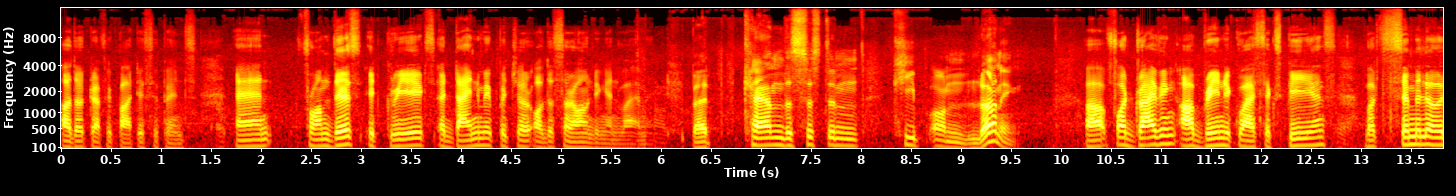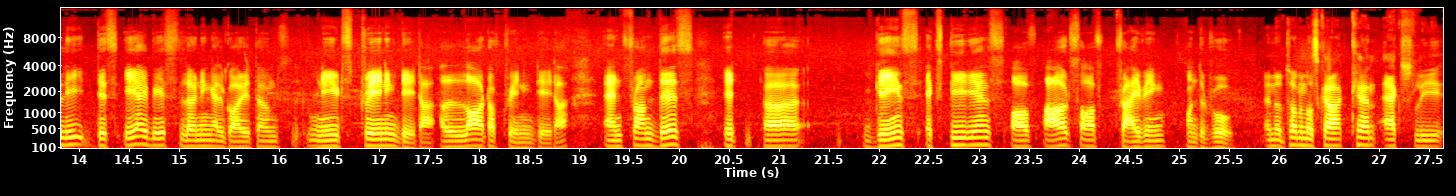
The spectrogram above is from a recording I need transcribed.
other traffic participants. And from this, it creates a dynamic picture of the surrounding environment. But can the system keep on learning? Uh, for driving, our brain requires experience, but similarly, this AI-based learning algorithms needs training data, a lot of training data, and from this, it uh, gains experience of hours of driving on the road. An autonomous car can actually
